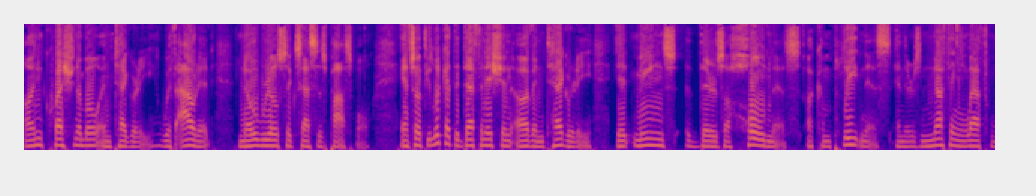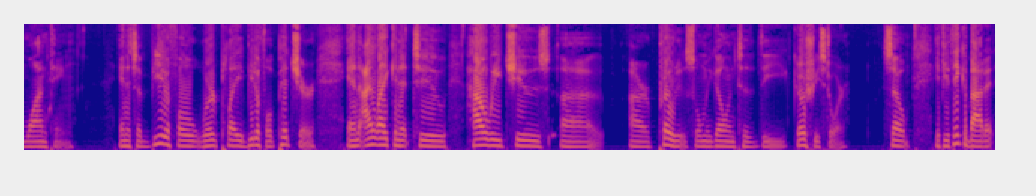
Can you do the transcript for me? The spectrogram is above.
unquestionable integrity. Without it, no real success is possible. And so if you look at the definition of integrity, it means there's a wholeness, a completeness, and there's nothing left wanting. And it's a beautiful wordplay, beautiful picture. And I liken it to how we choose uh, our produce when we go into the grocery store so if you think about it,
